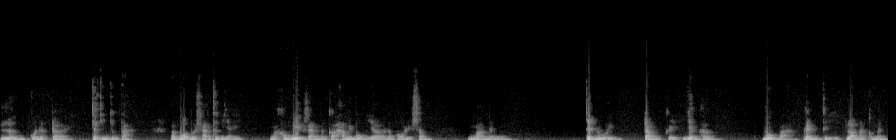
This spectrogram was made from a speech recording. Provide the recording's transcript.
lớn của đất trời cho chính chúng ta. Và mỗi buổi sáng thức dậy mà không biết rằng mình có 24 giờ đồng hồ để sống, mà mình chết đuối trong cái dần hờn, buồn bã, ganh tị, lo lắng của mình,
